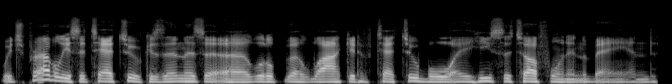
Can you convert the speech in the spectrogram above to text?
which probably is a tattoo, because then there's a, a little a locket of tattoo boy. He's the tough one in the band,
